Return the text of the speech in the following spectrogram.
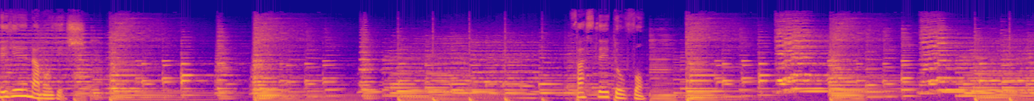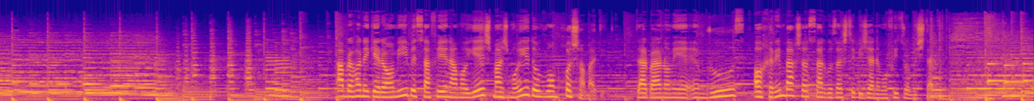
صفحه نمایش. فصل دوم. همراهان گرامی به صفحه نمایش مجموعه دوم خوش آمدید. در برنامه امروز آخرین بخش از سرگذشت بیژن مفید رو میشنوید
